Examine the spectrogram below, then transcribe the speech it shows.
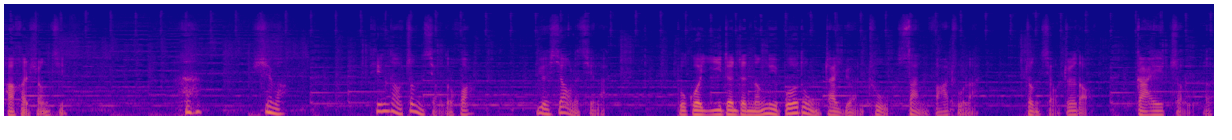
他很生气。哈哈，是吗？听到郑晓的话，月笑了起来。不过一阵阵能力波动在远处散发出来，郑晓知道该走了。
